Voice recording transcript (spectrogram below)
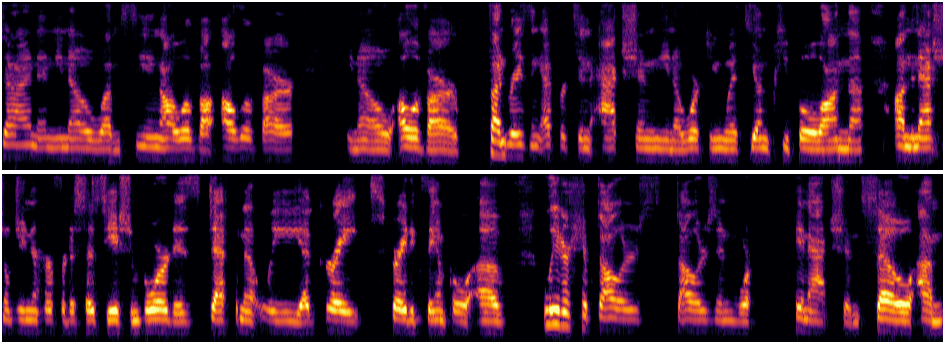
done, and you know, um, seeing all of all of our, you know, all of our fundraising efforts in action you know working with young people on the on the national junior hereford association board is definitely a great great example of leadership dollars dollars in work in action. So um,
